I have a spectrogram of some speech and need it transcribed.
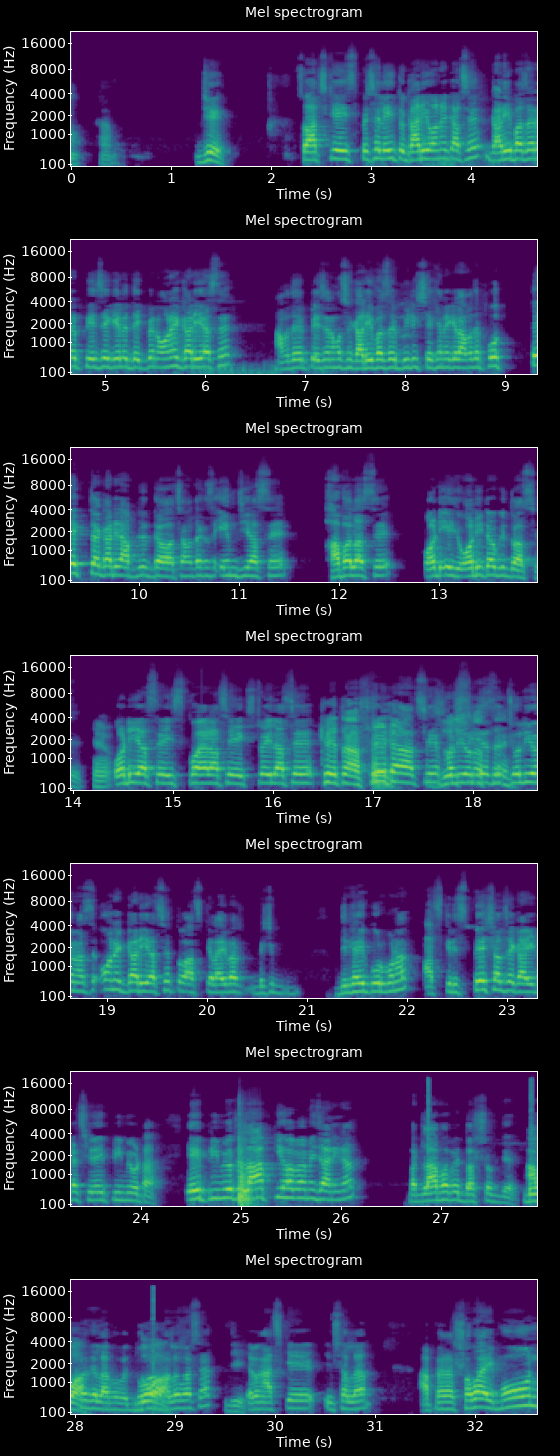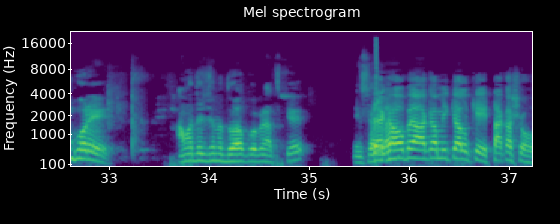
জি। সো আজকে স্পেশাল এই তো গাড়ি অনেক আছে। গাড়ি বাজারের পেজে গেলে দেখবেন অনেক গাড়ি আছে। আমাদের পেজের হচ্ছে গাড়ি বাজার বিডি। সেখানে গেলে আমাদের প্রত্যেকটা গাড়ির আপডেট দেওয়া আছে। আমাদের কাছে এমজি আছে হাবাল আছে অডি এই অডিটাও কিন্তু আছে। হ্যাঁ। অডি আছে স্কোয়ার আছে এক্সট্রেল আছে ক্রেতা আছে ক্রেটা আছে জলিয়ন আছে। জলিয়ন আছে অনেক গাড়ি আছে। তো আজকে লাইভ আর বেশি দীর্ঘায়ু করব না। আজকের স্পেশাল যে গাড়িটা ছিল এই প্রিমিয়টা এই প্রিমিয়তে লাভ কি হবে আমি জানি না। বাট লাভ হবে দর্শকদের। আপনাদের লাভ হবে। দোয়া। ভালোবাসা। এবং আজকে ইনশাল্লাহ আপনারা সবাই মন ভরে আমাদের জন্য দোয়া করবেন আজকে। দেখা হবে আগামী কালকে টাকা সহ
